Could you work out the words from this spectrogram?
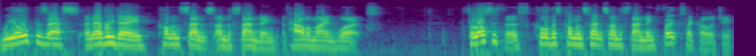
We all possess an everyday common sense understanding of how the mind works. Philosophers call this common sense understanding folk psychology.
